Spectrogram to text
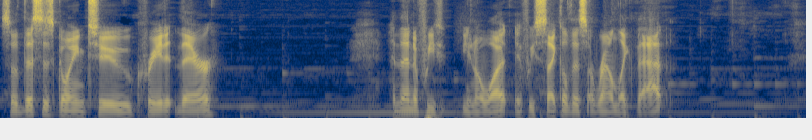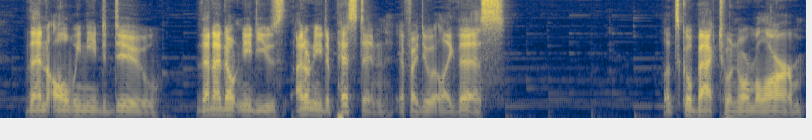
So this is going to create it there. And then if we, you know what? If we cycle this around like that, then all we need to do then I don't need to use, I don't need a piston if I do it like this. Let's go back to a normal arm.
